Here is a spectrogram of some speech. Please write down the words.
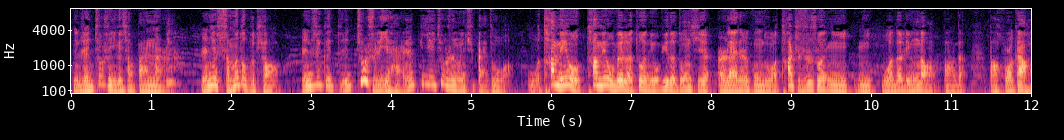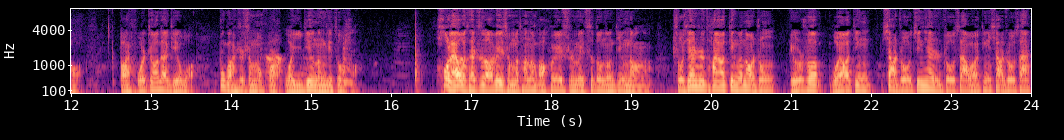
人就是一个小 banner，人家什么都不挑，人这个人就是厉害，人毕业就是能去百度。我他没有他没有为了做牛逼的东西而来的工作，他只是说你你我的领导把的把活干好，把活交代给我，不管是什么活，我一定能给做好。后来我才知道为什么他能把会议室每次都能定到呢？首先是他要定个闹钟，比如说我要定下周，今天是周三，我要定下周三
